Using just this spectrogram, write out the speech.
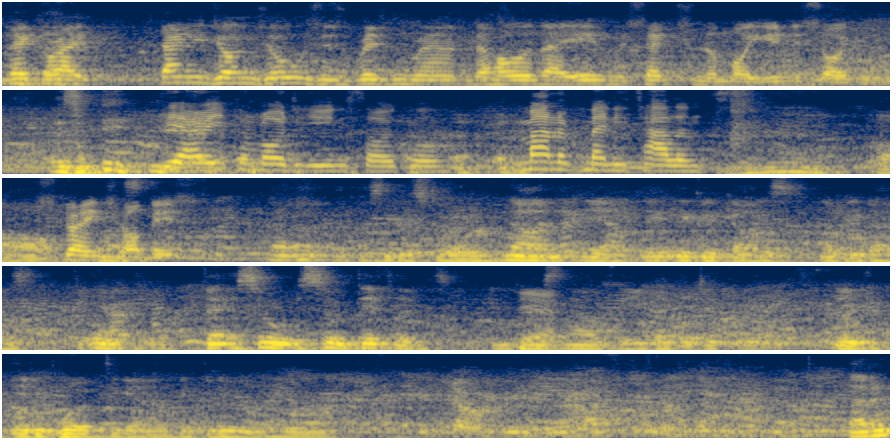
they're great. Danny John Jules has ridden around the Holiday Inn reception on my unicycle. Is he? Yeah, he can ride a unicycle. Man of many talents. Oh, Strange that's- hobbies. Uh, that's a good story. No, no, yeah, they're, they're good guys, lovely guys. All, they're so so different in Yeah. personality, but they just they, they did work together. They glue very well. Pardon?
